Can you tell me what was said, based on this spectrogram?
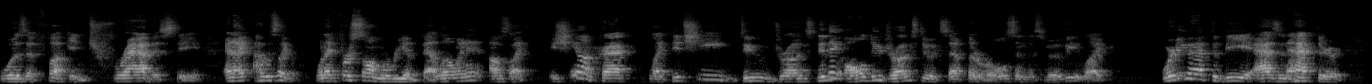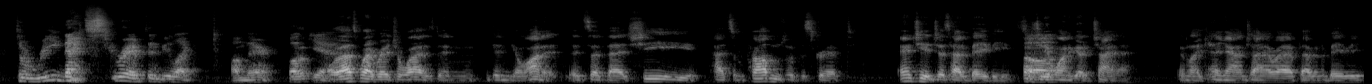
was a fucking travesty. And I, I was like, when I first saw Maria Bello in it, I was like, is she on crack? Like, did she do drugs? Did they all do drugs to accept their roles in this movie? Like, where do you have to be as an actor to read that script and be like, I'm there. Fuck yeah. Well, that's why Rachel Weisz didn't didn't go on it. It said that she had some problems with the script, and she had just had a baby, so she Oh. didn't want to go to China and like hang out in China right after having a baby.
